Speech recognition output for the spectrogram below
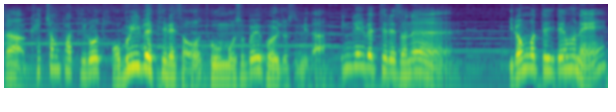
자마자 쾌청 파티로 더블 배틀에서 좋은 모습을 보여줬습니다. 싱글 배틀에서는 이런 것들 때문에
